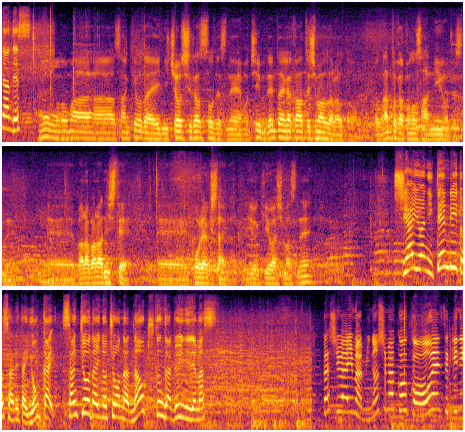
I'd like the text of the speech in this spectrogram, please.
なんです。このまあ3兄弟に調子がすとですね。もうチーム全体が変わってしまうだろうと。なんとかこの3人をですね、えー、バラバラにして、えー、攻略したいなという気はしますね。試合は2点リードされた4回。3兄弟の長男直樹君が塁に出ます。私は今美濃島高校応援席に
